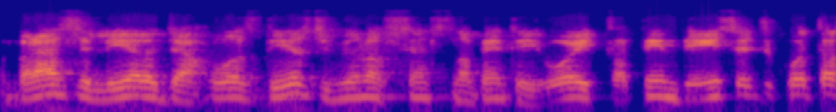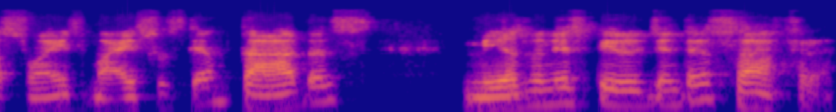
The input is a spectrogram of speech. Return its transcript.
brasileira de arroz desde 1998, a tendência é de cotações mais sustentadas, mesmo nesse período de entre-safra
